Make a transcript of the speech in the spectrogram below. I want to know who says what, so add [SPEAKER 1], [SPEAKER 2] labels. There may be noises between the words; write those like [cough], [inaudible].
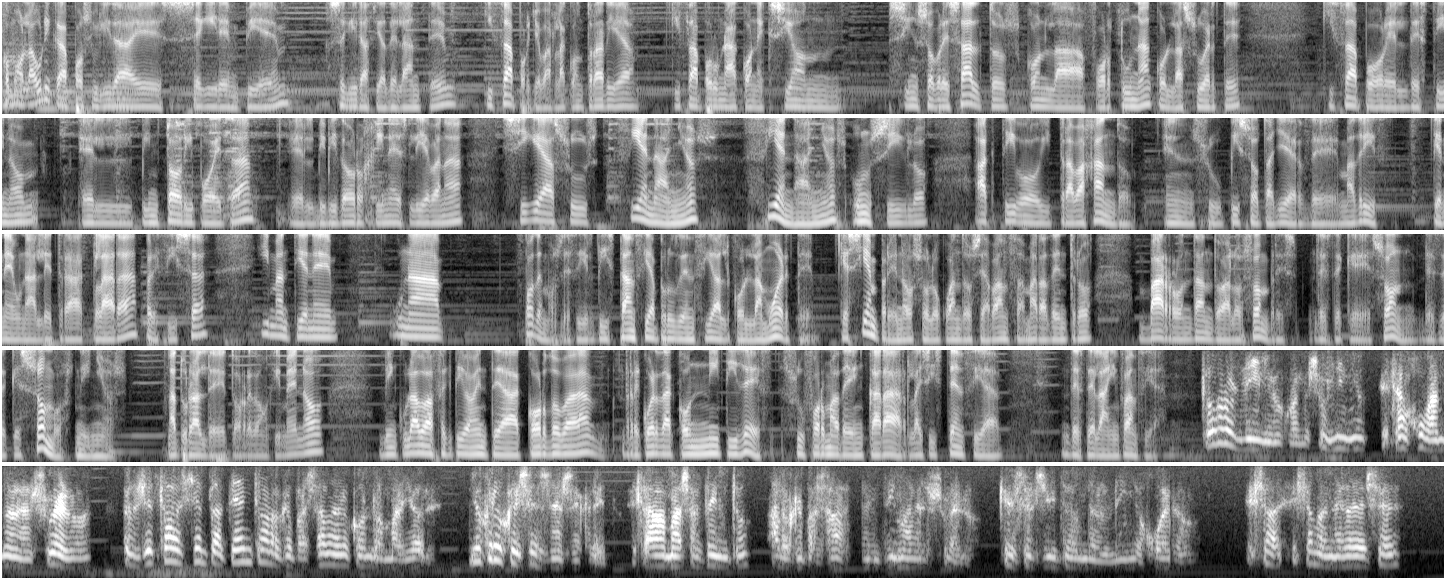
[SPEAKER 1] Como la única posibilidad es seguir en pie, seguir hacia adelante, quizá por llevar la contraria, quizá por una conexión sin sobresaltos con la fortuna, con la suerte, quizá por el destino, el pintor y poeta, el vividor Ginés Liébana, sigue a sus 100 años, 100 años, un siglo, activo y trabajando en su piso taller de Madrid. Tiene una letra clara, precisa y mantiene una, podemos decir, distancia prudencial con la muerte, que siempre, no solo cuando se avanza mar adentro, va rondando a los hombres, desde que son, desde que somos niños. Natural de Torredón Jimeno, vinculado afectivamente a Córdoba, recuerda con nitidez su forma de encarar la existencia desde la infancia.
[SPEAKER 2] Todos los niños, cuando son niños, están jugando en el suelo, pero yo estaba siempre atento a lo que pasaba con los mayores. Yo creo que ese es el secreto. Estaba más atento a lo que pasaba encima del suelo, que es el sitio donde los niños juegan. Esa, esa manera de ser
